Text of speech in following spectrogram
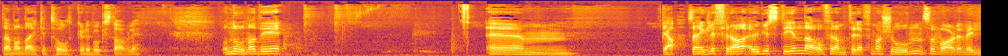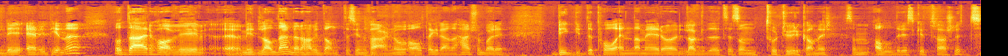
Der man da ikke tolker det bokstavelig. Og noen av de um, ja, så egentlig Fra Augustin da, og fram til reformasjonen så var det veldig evig pine. Og der har vi eh, middelalderen, der har vi Dantes Inferno og alt det greiene her som bare bygde på enda mer og lagde det til sånn torturkammer som aldri skulle ta slutt.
